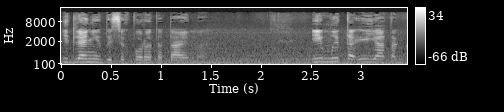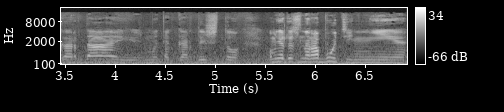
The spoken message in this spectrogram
и для них до сих пор это тайна. И мы и я так горда, и мы так горды, что у меня даже на работе не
